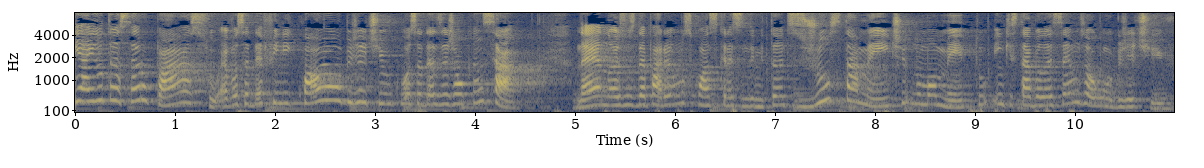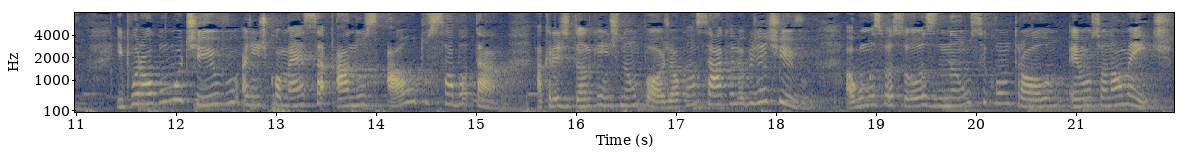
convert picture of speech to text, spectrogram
E aí o terceiro passo é você definir qual é o objetivo que você deseja alcançar. Né? Nós nos deparamos com as crenças limitantes justamente no momento em que estabelecemos algum objetivo. E por algum motivo a gente começa a nos auto-sabotar, acreditando que a gente não pode alcançar aquele objetivo. Algumas pessoas não se controlam emocionalmente.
